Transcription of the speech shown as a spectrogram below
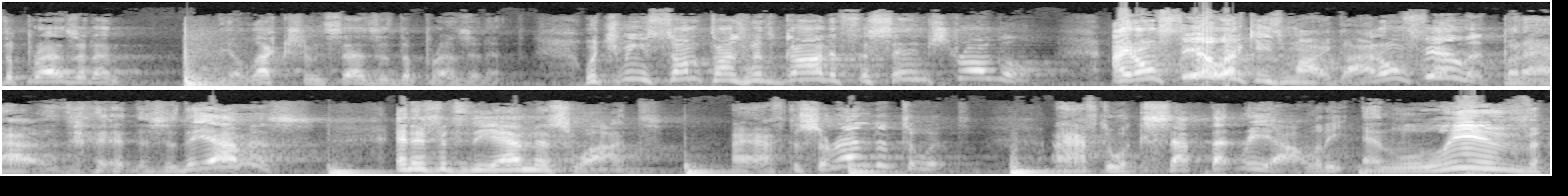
the president. The election says is the president. Which means sometimes with God it's the same struggle. I don't feel like he's my God. I don't feel it. But have, this is the emes. And if it's the emes, what? I have to surrender to it. I have to accept that reality and live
